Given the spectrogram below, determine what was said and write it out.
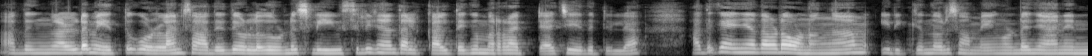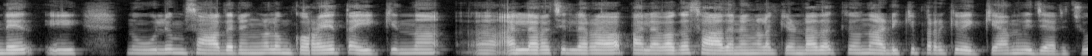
അതുങ്ങളുടെ മേത്ത് കൊള്ളാൻ സാധ്യതയുള്ളതുകൊണ്ട് സ്ലീവ്സിൽ ഞാൻ തൽക്കാലത്തേക്ക് മിറർ അറ്റാച്ച് ചെയ്തിട്ടില്ല. അത് കഴിഞ്ഞ് അതവിടെ ഉണങ്ങാൻ ഇരിക്കുന്ന ഒരു സമയം കൊണ്ട് ഞാൻ എന്റെ ഈ നൂലും സാധനങ്ങളും കുറേ തയ്ക്കുന്ന അല്ലറ ചില്ലറ പലവക സാധനങ്ങളൊക്കെ ഉണ്ട്. അതൊക്കെ ഒന്ന് അടുക്കി പെറുക്കി വെക്കാമെന്ന് വിചാരിച്ചു.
